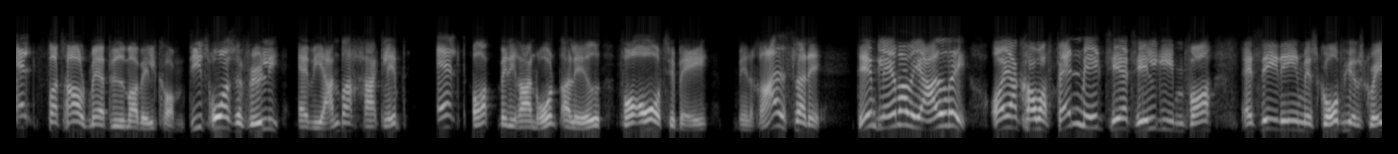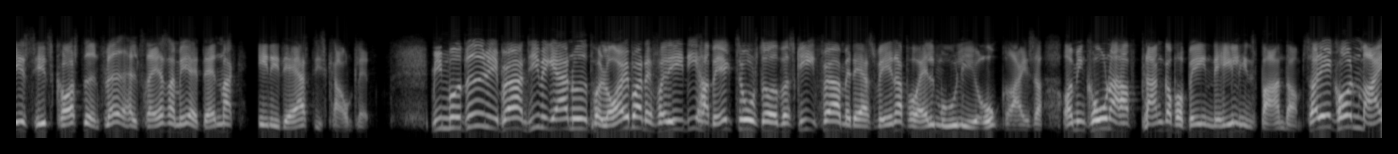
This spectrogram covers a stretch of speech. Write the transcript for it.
alt for travlt med at byde mig velkommen. De tror selvfølgelig, at vi andre har glemt alt op, hvad de rendte rundt og lavede for år tilbage. Men redslerne, dem glemmer vi aldrig, og jeg kommer fandme ikke til at tilgive dem for, at se det en med Scorpions Greatest Hits kostede en flad 50'er mere i Danmark end i deres discountland. Mine modbydelige børn, de vil gerne ud på løjperne, fordi de har begge to stået på ski før med deres venner på alle mulige ungrejser. Og min kone har haft planker på benene hele hendes barndom. Så det er kun mig,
